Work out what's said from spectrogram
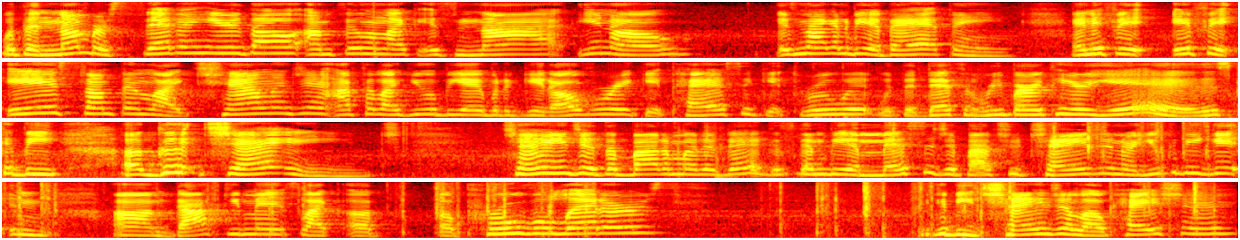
With the number seven here though, I'm feeling like it's not, you know, it's not gonna be a bad thing. And if it if it is something like challenging, I feel like you'll be able to get over it, get past it, get through it with the death and rebirth here. Yeah, this could be a good change. Change at the bottom of the deck. It's gonna be a message about you changing, or you could be getting um, documents like uh, approval letters. You could be changing location.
